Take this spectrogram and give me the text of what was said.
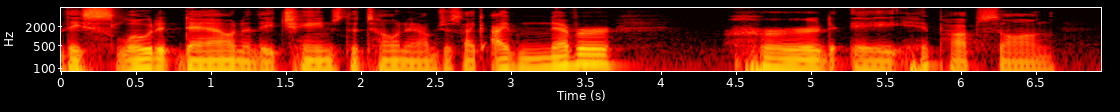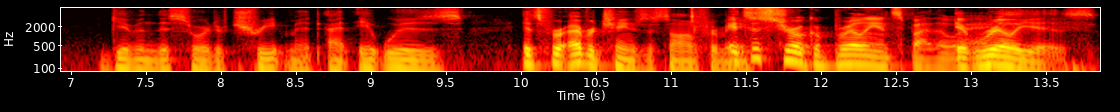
They slowed it down and they changed the tone, and I'm just like, I've never heard a hip hop song given this sort of treatment, and it was, it's forever changed the song for me. It's a stroke of brilliance, by the way. it really is.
